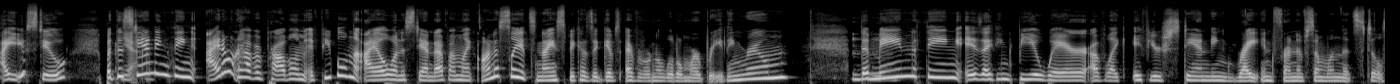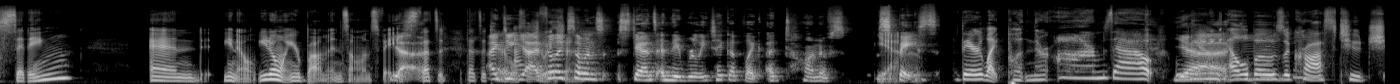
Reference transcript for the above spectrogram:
I used to. But the Yeah. standing thing, I don't have a problem. If people in the aisle want to stand up, I'm like, honestly, it's nice because it gives everyone a little more breathing room. The Mhm. main thing is, I think, be aware of like if you're standing right in front of someone that's still sitting. And you know you don't want your bum in someone's face. Yeah. that's a that's a I do. Yeah, I feel like situation. someone stands and they really take up like a ton of Yeah. space. they're like putting their arms out, Yeah. leaning elbows across two ch-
